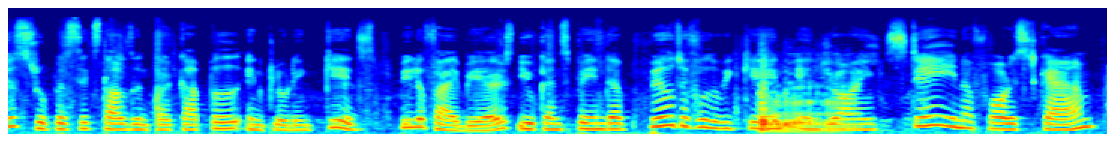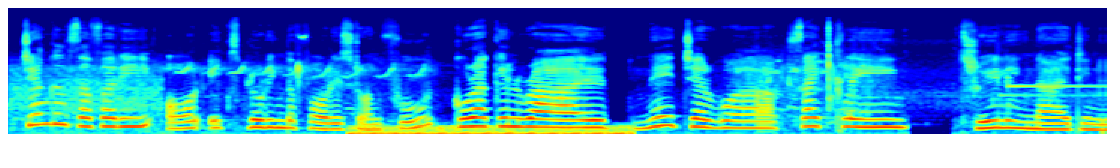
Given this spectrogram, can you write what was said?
just rupees 6000 per couple, including kids below 5 years, you can spend a beautiful weekend enjoying stay in a forest camp, jungle safari, or exploring the forest on foot, coracle ride, nature walk, cycling, thrilling night in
